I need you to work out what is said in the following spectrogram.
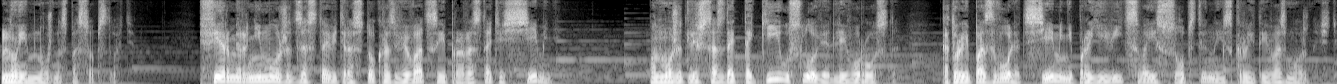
но им нужно способствовать. Фермер не может заставить росток развиваться и прорастать из семени. Он может лишь создать такие условия для его роста, которые позволят семени проявить свои собственные скрытые возможности.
